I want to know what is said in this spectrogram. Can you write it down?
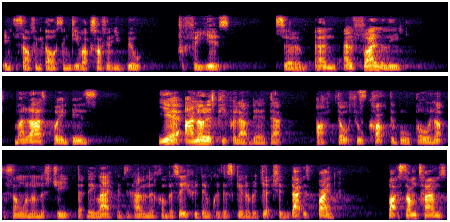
into something else and give up something that you built for, for years. So and and finally, my last point is, yeah, I know there's people out there that don't feel comfortable going up to someone on the street that they like and just having a conversation with them because they're scared of rejection. That is fine. But sometimes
